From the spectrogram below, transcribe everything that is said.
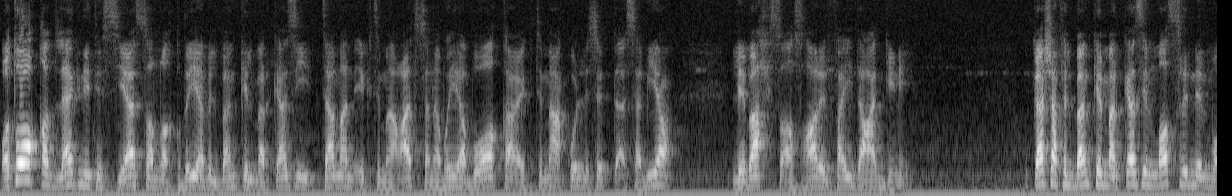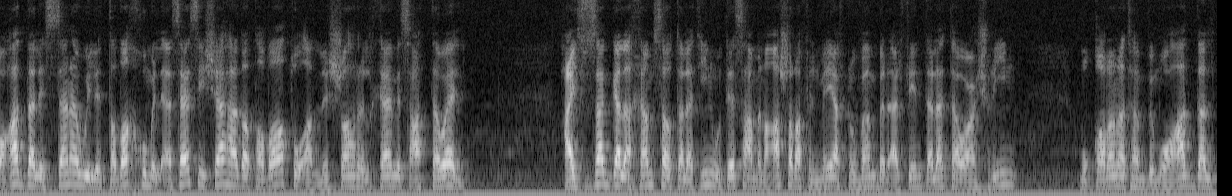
وتعقد لجنة السياسة النقدية بالبنك المركزي 8 اجتماعات سنوية بواقع اجتماع كل 6 أسابيع لبحث أسعار الفايدة على الجنيه وكشف البنك المركزي المصري إن المعدل السنوي للتضخم الأساسي شهد تباطؤا للشهر الخامس على التوالي حيث سجل 35.9% في نوفمبر 2023 مقارنة بمعدل 38.1%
